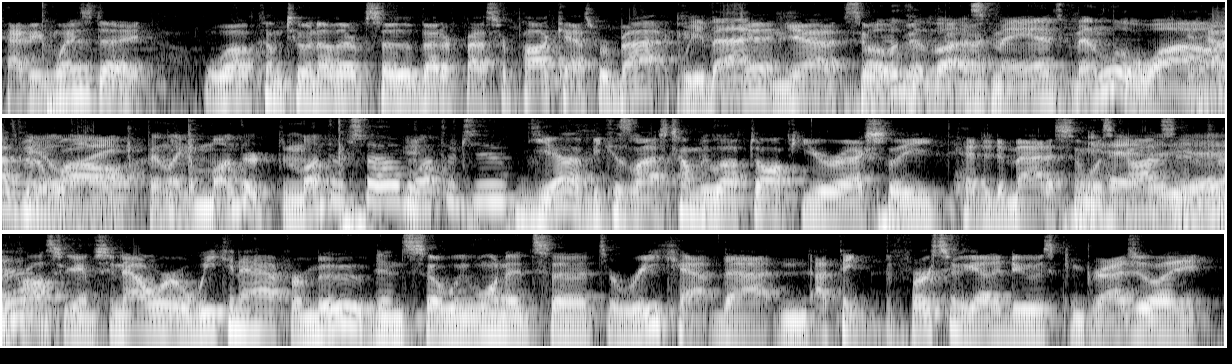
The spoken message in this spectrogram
Happy Wednesday. Welcome to another episode of the Better Faster Podcast. We're back. We back. Again, yeah. So both of us, man. It's been a little while. It has been a while. Like. Been like a month or month or so, a month or two. Yeah, because last time we left off, you were actually headed to Madison, Wisconsin Yeah, for the yeah. CrossFit game. So now we're a week and a half removed, and so we wanted to, to recap that. And I think the first thing we got to do is congratulate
